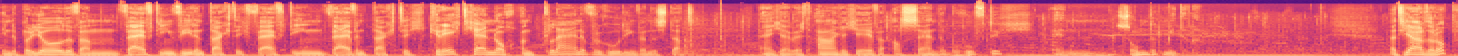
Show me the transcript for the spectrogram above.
in de periode van 1584, 1585, kreeg gij nog een kleine vergoeding van de stad. En jij werd aangegeven als zijnde behoeftig en zonder middelen. Het jaar daarop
